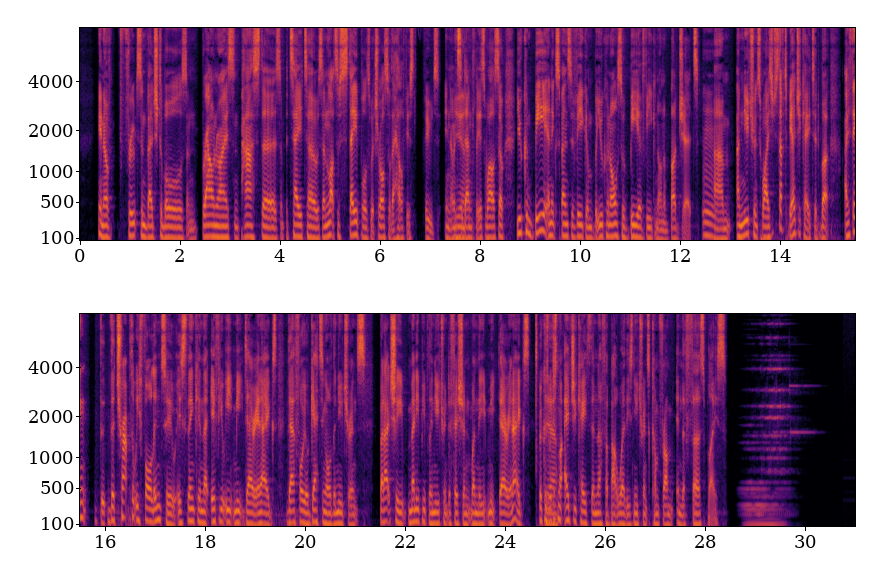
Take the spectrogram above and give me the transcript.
you know, fruits and vegetables and brown rice and pastas and potatoes and lots of staples, which are also the healthiest foods, you know, incidentally as well. So you can be an expensive vegan, but you can also be a vegan on a budget. Um, and nutrients wise, you just have to be educated. But I think the, the trap that we fall into is thinking that if you eat meat, dairy, and eggs, therefore you're getting all the nutrients. But actually, many people are nutrient deficient when they eat meat, dairy, and eggs because we're just not educated enough about where these nutrients come from in the first place.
